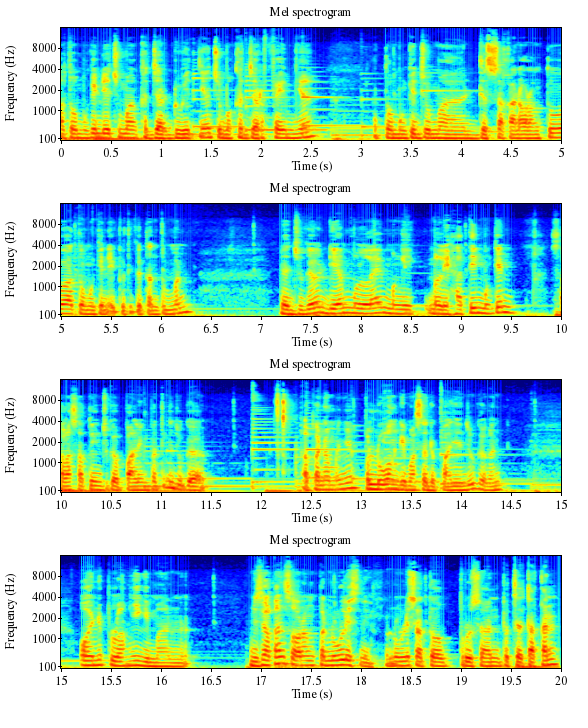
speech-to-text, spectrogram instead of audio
atau mungkin dia cuma kejar duitnya cuma kejar fame-nya atau mungkin cuma desakan orang tua atau mungkin ikut-ikutan temen. Dan juga dia mulai melihati mungkin salah satu yang juga paling penting juga apa namanya peluang di masa depannya juga kan. Oh ini peluangnya gimana? Misalkan seorang penulis nih penulis atau perusahaan percetakan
